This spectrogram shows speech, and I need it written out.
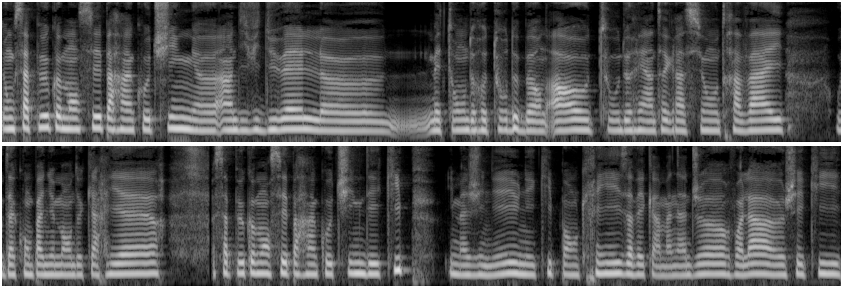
Donc ça peut commencer par un coaching euh, individuel, euh, mettons de retour de burn-out ou de réintégration au travail ou d'accompagnement de carrière. Ça peut commencer par un coaching d'équipe. Imaginez une équipe en crise avec un manager, voilà, euh, chez qui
